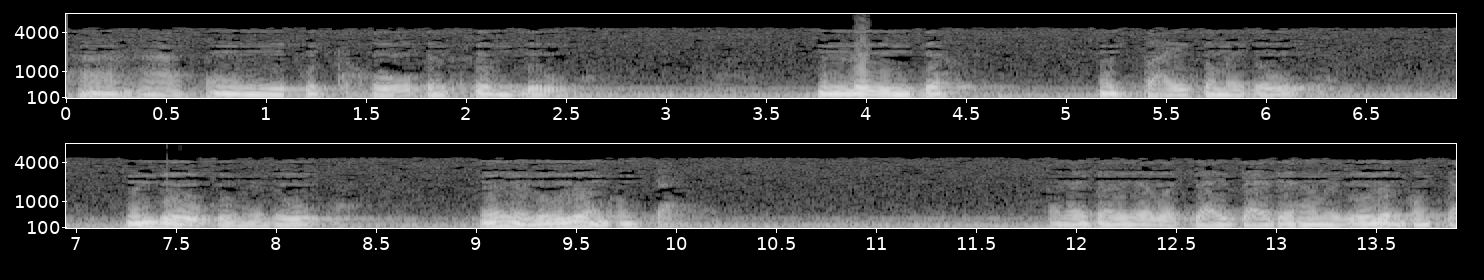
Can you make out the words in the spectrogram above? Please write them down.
ถ้าหากไม่มีพุทโธเป็นเครื่องอยู่ มันลืมเสียมันไปก็ไม่รู้ มันอยู่ก็ไม่รู้เนื้อไม่รู้เรื่องของใจอะไรก็เรียกว่าใจใจได้ทำไมรู้เรื่องของใจ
